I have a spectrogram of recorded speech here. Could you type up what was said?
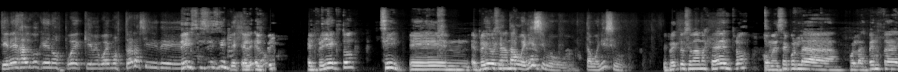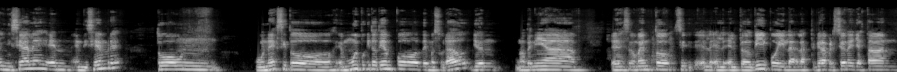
¿Tienes algo que nos puede, que me puede mostrar así de. Sí, sí, sí, sí. el, proyecto, sí. el proyecto está buenísimo. Está buenísimo. El proyecto se llama Más que Adentro. Comencé por, la, por las ventas iniciales en, en diciembre. Tuvo un, un éxito en muy poquito tiempo desmesurado. Yo no tenía en ese momento el, el, el prototipo y las primeras versiones ya estaban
